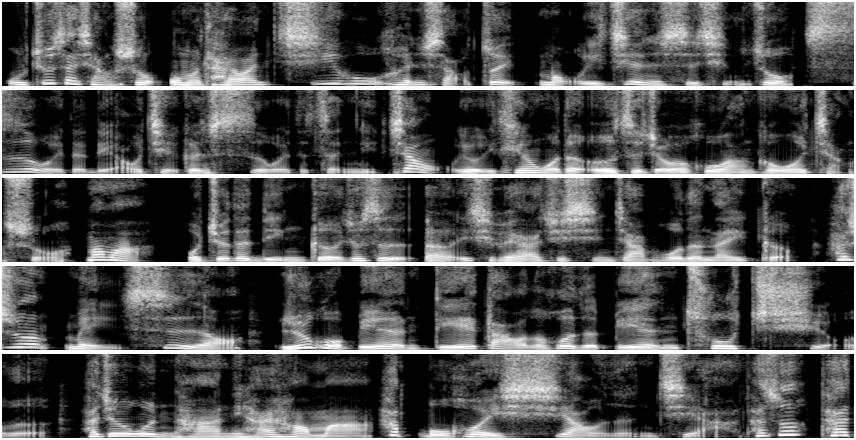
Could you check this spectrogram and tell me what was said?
我就在想说，我们台湾几乎很少对某一件事情做思维的了解跟思维的整理。像有一天，我的儿子就会忽然跟我讲说：“妈妈，我觉得林哥就是呃，一起陪他去新加坡的那一个。他说每次哦，如果别人跌倒了或者……”别人出糗了，他就问他你还好吗？他不会笑人家，他说他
